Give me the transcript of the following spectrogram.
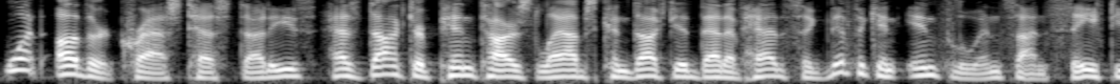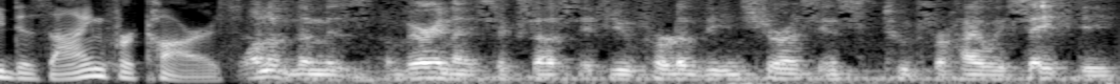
What other crash test studies has Dr. Pintar's labs conducted that have had significant influence on safety design for cars? One of them is a very nice success. If you've heard of the Insurance Institute for Highway Safety,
